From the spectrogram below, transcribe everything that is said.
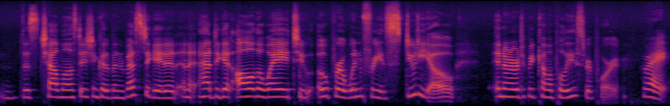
this child molestation could have been investigated, and it had to get all the way to Oprah Winfrey's studio in order to become a police report. Right.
